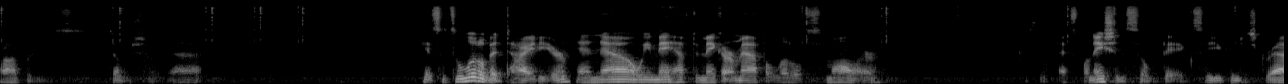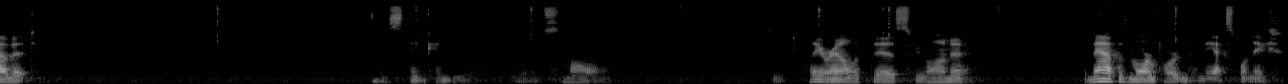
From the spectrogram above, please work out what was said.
properties. Don't show that. Okay, so it's a little bit tidier. And now we may have to make our map a little smaller because the explanation is so big. So you can just grab it. This thing can be a little smaller. So you have to play around with this. We want to the map is more important than the explanation.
